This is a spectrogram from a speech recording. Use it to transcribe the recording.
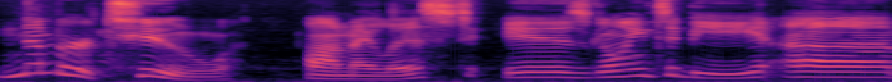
Number two on my list is going to be uh,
